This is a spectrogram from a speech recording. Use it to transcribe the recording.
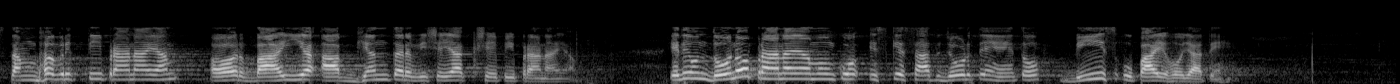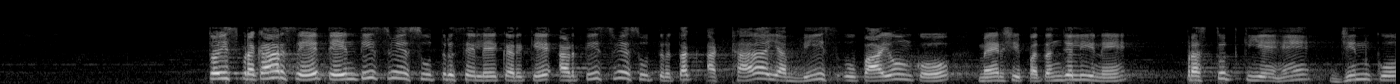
स्तंभ वृत्ति प्राणायाम और बाह्य आभ्यंतर विषयाक्षेपी प्राणायाम। यदि उन दोनों प्राणायामों को इसके साथ जोड़ते हैं तो 20 उपाय हो जाते हैं। तो इस प्रकार से तैतीसवें सूत्र से लेकर के अड़तीसवें सूत्र तक 18 या 20 उपायों को महर्षि पतंजलि ने प्रस्तुत किए हैं, जिनको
